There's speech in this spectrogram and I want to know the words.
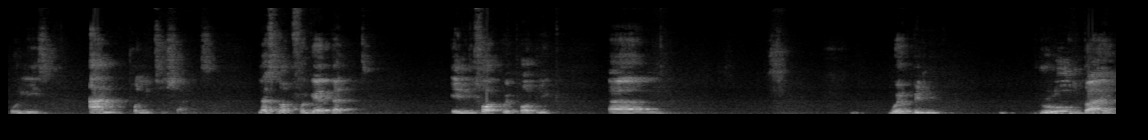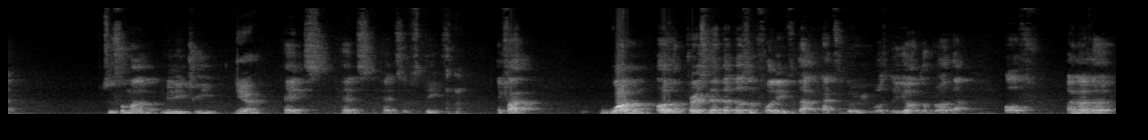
police, and politicians. Let's not forget that in the Fourth Republic, um, we've been ruled by two former military yeah, heads heads heads of state. Mhm. In fact, one other president that doesn't fall into that category was the younger brother of another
